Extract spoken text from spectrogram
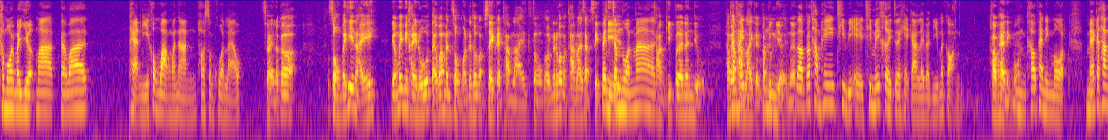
ขโมยมาเยอะมาก แปลว่า แผนนี้คงวางมานานพอสมควรแล้ว ใช่แล้วก็ส่งไปที่ไหน ยังไม่มีใครรู้แต่ว่ามันส่งผลกระทบกับ Sacred Timeline ส่งผลกระทบกับไทม์ไลน์ศักดิ์สิทธิ์เป็นที่จำนวนมาก Time Keeper นั่นอยู่ทำให้ทำไทให้ม์ไลน์เกิดความยุ่งเหยิงเนอะเราก็ทำให้ TVA ที่ไม่เคยเจอเหตุการณ์อะไรแบบนี้มาก่อน เข้า panic mode อืมเข้า panic mode แม้กระทั่ง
